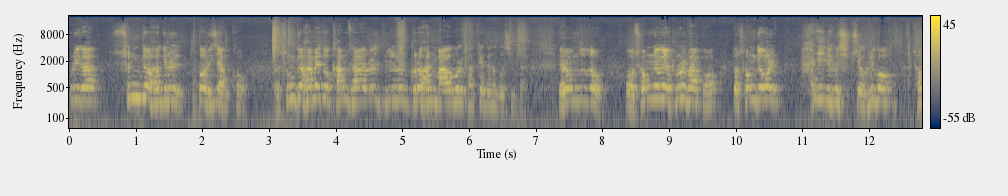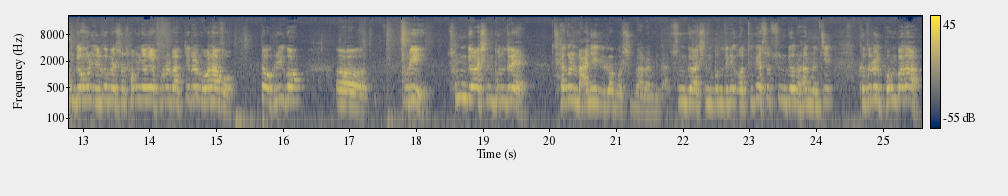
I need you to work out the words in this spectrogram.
우리가 순교하기를 꺼리지 않고 어, 순교함에도 감사를 드리는 그러한 마음을 갖게 되는 것입니다. 여러분들도 어, 성령의 불을 받고 또 성경을 많이 읽으십시오. 그리고 성경을 읽으면서 성령의 불을 받기를 원하고 또 그리고 어, 우리 순교하신 분들의 책을 많이 읽어보시기 바랍니다. 순교하신 분들이 어떻게 해서 순교를 하는지 그들을 본받아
